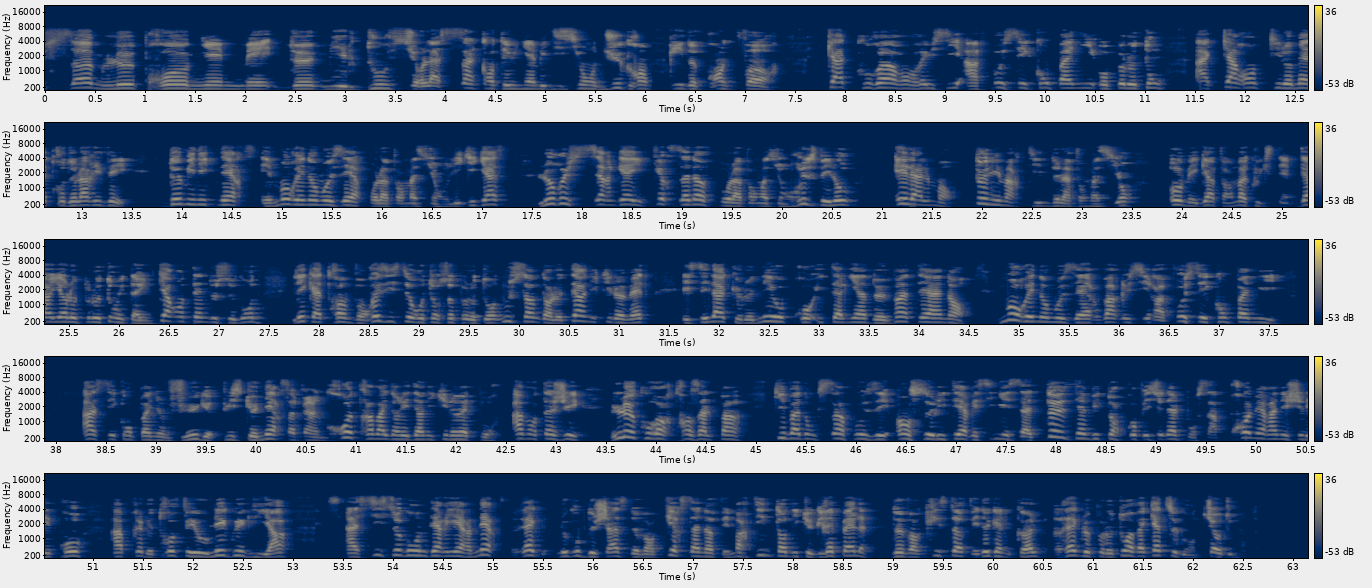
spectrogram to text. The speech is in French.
sommes le 1er mai 2012 sur la 51e édition du Grand Prix de Francfort. Quatre coureurs ont réussi à fausser compagnie au peloton à 40 km de l'arrivée. Dominique Nertz et Moreno Moser pour la formation Liquigas, le russe Sergei Firsanov pour la formation Russe Vélo et l'allemand Tony Martin de la formation Omega Pharma Quickstep. Derrière le peloton est à une quarantaine de secondes. Les quatre hommes vont résister au retour sur le peloton. Nous sommes dans le dernier kilomètre et c'est là que le néo-pro italien de 21 ans, Moreno Moser, va réussir à fausser compagnie à ses compagnons de fugue, puisque Ners a fait un gros travail dans les derniers kilomètres pour avantager le coureur transalpin qui va donc s'imposer en solitaire et signer sa deuxième victoire professionnelle pour sa première année chez les pros après le Trofeo Leguiglia. À 6 secondes derrière, Nertz règle le groupe de chasse devant Firsanov et Martin, tandis que Greppel, devant Christophe et Degenkolb, règle le peloton avec 4 secondes. Ciao tout le monde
